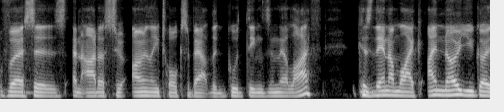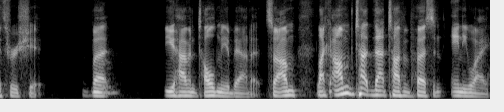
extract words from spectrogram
versus an artist who only talks about the good things in their life. Because then I'm like, I know you go through shit, but mm-hmm. you haven't told me about it. So I'm like, I'm t- that type of person anyway.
